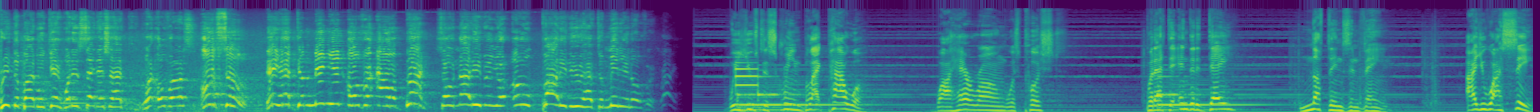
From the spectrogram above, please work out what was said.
Read the Bible again. What does it say? They should have what over us? Also, they have dominion over our body. So not even your own body do you have dominion over. We used to scream black power while heroin was pushed. But at the end of the day, nothing's in vain. IUIC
